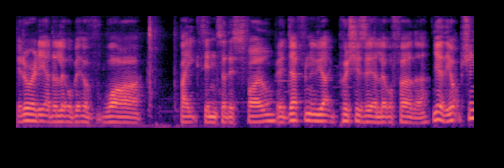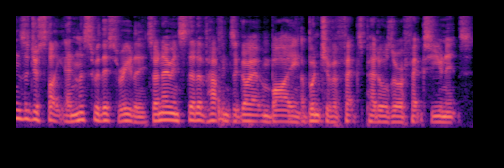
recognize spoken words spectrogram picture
it already had a little bit of wah baked into this file. It definitely like pushes it a little further. Yeah, the options are just like endless with this really. So now instead of having to go out and buy a bunch of effects pedals or effects units,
